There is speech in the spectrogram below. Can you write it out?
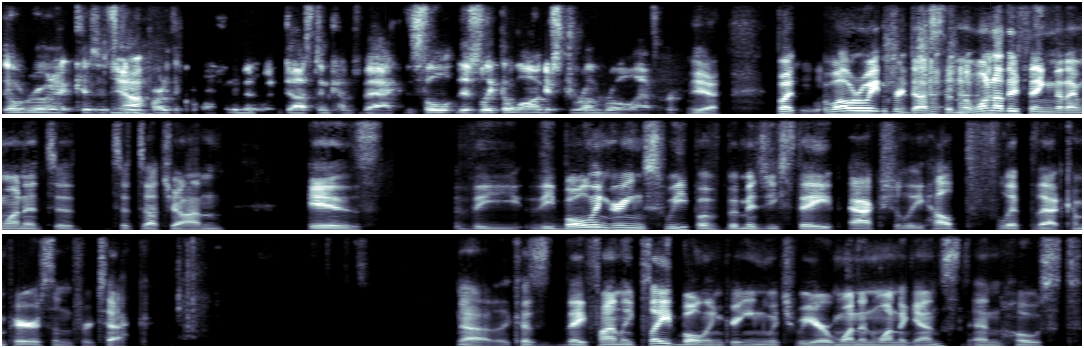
Don't ruin it because it's Yeah. really part of the core tournament when Dustin comes back. This whole this is like the longest drum roll ever. Yeah. But while we're waiting for Dustin, the one other thing that I wanted to to touch on is the the Bowling Green sweep of Bemidji State actually helped flip that comparison for Tech. Uh, because they finally played Bowling Green, which we are one and one against, and host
